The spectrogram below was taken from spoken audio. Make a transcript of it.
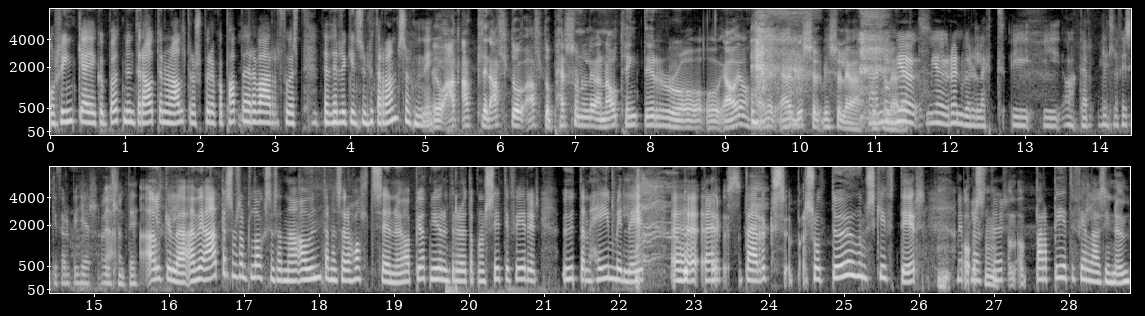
og ringja í ykkur börn undir átjónar aldrei og spyrja hvað pappi þeirra var þú veist, þegar þeir eru ekki eins og hluta rannsókninni. Og all, allir allt og, allt og persónulega nátengdir og, og já, já, það er, það er vissu, vissulega, Það er nú mjög, mjög raunverulegt í, í okkar litla fiskiþorpi hér á Íslandi. Algjörlega, en við adressum samt loksins á undan þessari holtsenu að Björn Jörundur er auðvitað búin að sitja fyrir utan heimili uh, Bergs. Bergs, svo dögum skiptir Með Og- plástur. og bara til félaga sínum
